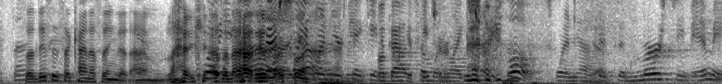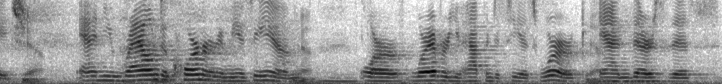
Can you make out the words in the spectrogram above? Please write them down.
it. So this is the kind of thing that Yeah. I'm like Well, as an artist. Especially try- when you're mean, thinking spoken like about a someone teacher. like Close, when Yeah. this immersive image, Yeah. and you round a corner in a museum Yeah. or wherever you happen to see his work, Yeah. and there's this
